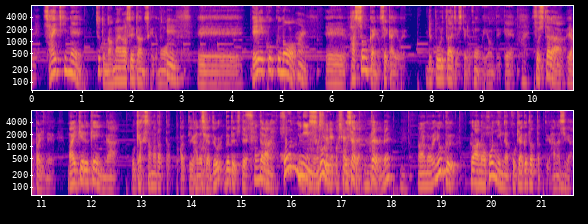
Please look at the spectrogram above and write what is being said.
で最近ねちょっと名前忘れたんですけども、ええ。ー英国の、はい。えーファッション界の世界をルポルタージュしてる本を読んでて、そしたらやっぱりねマイケル・ケインがお客様だったとかっていう話がど出てきてだから本人もすごいおしゃれおしゃれ。だよね、あのよくあの本人が顧客だったっていう話が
